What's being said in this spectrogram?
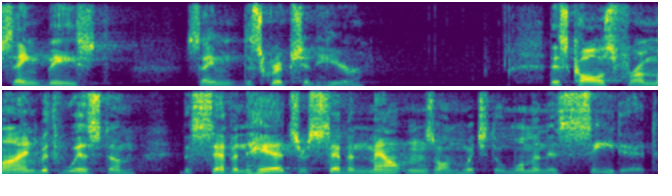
same beast, same description here. This calls for a mind with wisdom the seven heads are seven mountains on which the woman is seated.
